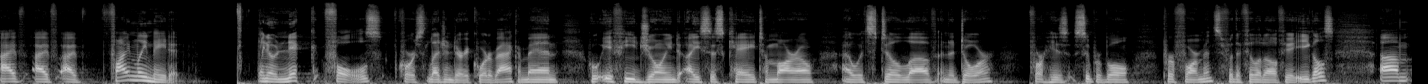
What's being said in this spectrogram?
I've, I've, I've finally made it. You know, Nick Foles, of course, legendary quarterback, a man who, if he joined ISIS K tomorrow, I would still love and adore for his Super Bowl performance for the Philadelphia Eagles. Um,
